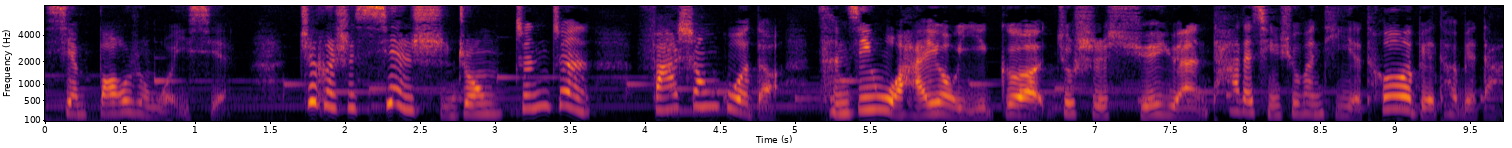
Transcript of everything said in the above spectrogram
先包容我一些？”这个是现实中真正。发生过的。曾经我还有一个就是学员，他的情绪问题也特别特别大。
